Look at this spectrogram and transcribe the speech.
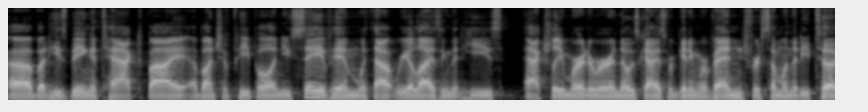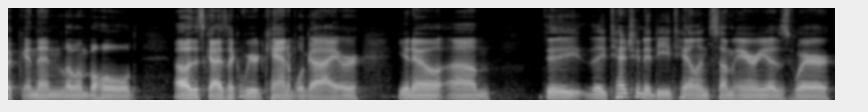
uh, but he's being attacked by a bunch of people, and you save him without realizing that he's actually a murderer, and those guys were getting revenge for someone that he took, and then lo and behold, oh, this guy's like a weird cannibal guy, or you know, um, the the attention to detail in some areas where.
